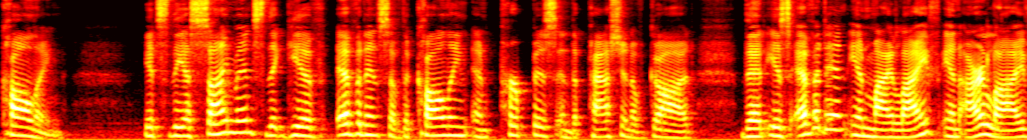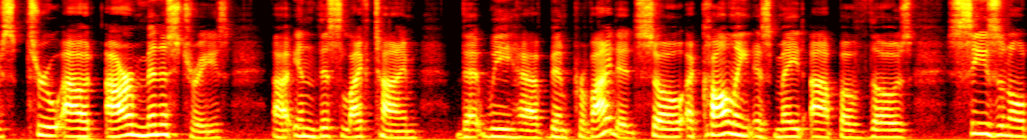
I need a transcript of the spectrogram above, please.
calling. It's the assignments that give evidence of the calling and purpose and the passion of God that is evident in my life, in our lives, throughout our ministries uh, in this lifetime that we have been provided. So a calling is made up of those seasonal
